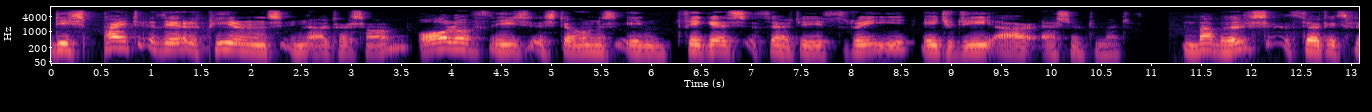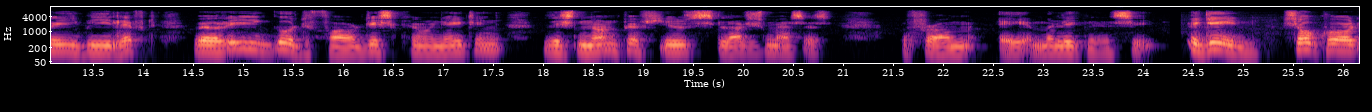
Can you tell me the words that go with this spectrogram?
Despite their appearance in ultrasound, all of these stones in figures 33 A to are asymptomatic. Bubbles 33b left were really good for discriminating these non-perfused sludge masses from a malignancy. Again, so-called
